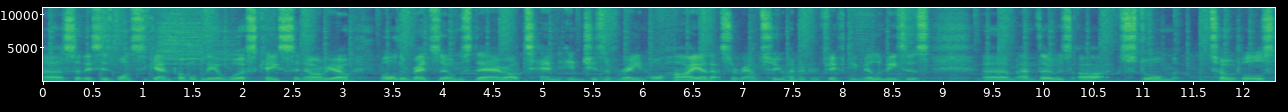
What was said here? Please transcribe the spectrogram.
Uh, so this is once again probably a worst case scenario. All the red zones there are 10 inches of rain or higher, that's around 250 millimeters um, and those are storm totals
